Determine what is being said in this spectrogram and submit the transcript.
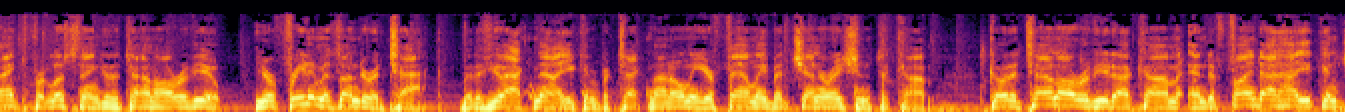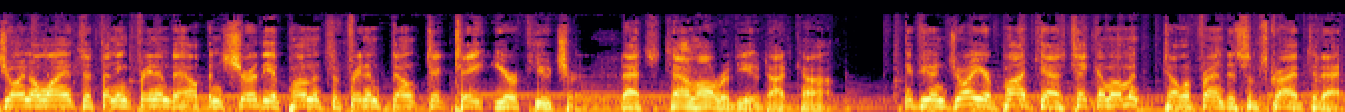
Thanks for listening to the Town Hall Review. Your freedom is under attack, but if you act now, you can protect not only your family, but generations to come. Go to townhallreview.com and to find out how you can join Alliance Defending Freedom to help ensure the opponents of freedom don't dictate your future. That's townhallreview.com. If you enjoy your podcast, take a moment, tell a friend to subscribe today.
